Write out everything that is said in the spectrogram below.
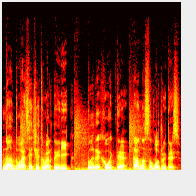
на 24 рік. Переходьте та насолоджуйтесь.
